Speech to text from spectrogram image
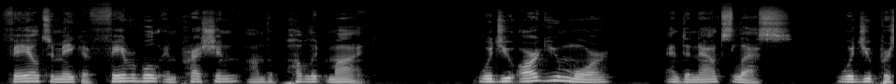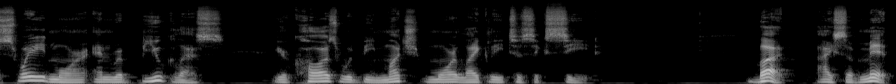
fail to make a favorable impression on the public mind. Would you argue more and denounce less? Would you persuade more and rebuke less? Your cause would be much more likely to succeed. But I submit,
